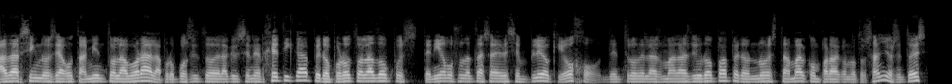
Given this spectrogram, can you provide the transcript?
a dar signos de agotamiento laboral a propósito de la crisis energética, pero por otro lado, pues teníamos una tasa de desempleo que, ojo, dentro de las malas de Europa, pero no está mal comparada con otros años. Entonces,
